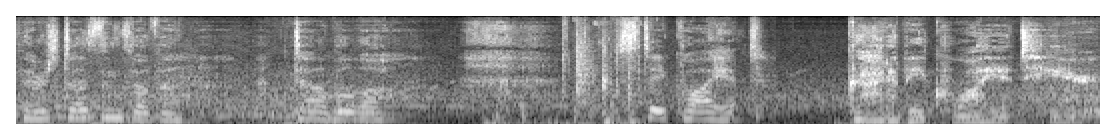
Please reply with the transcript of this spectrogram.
There's dozens of them. Down below. Stay quiet. Gotta be quiet here.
